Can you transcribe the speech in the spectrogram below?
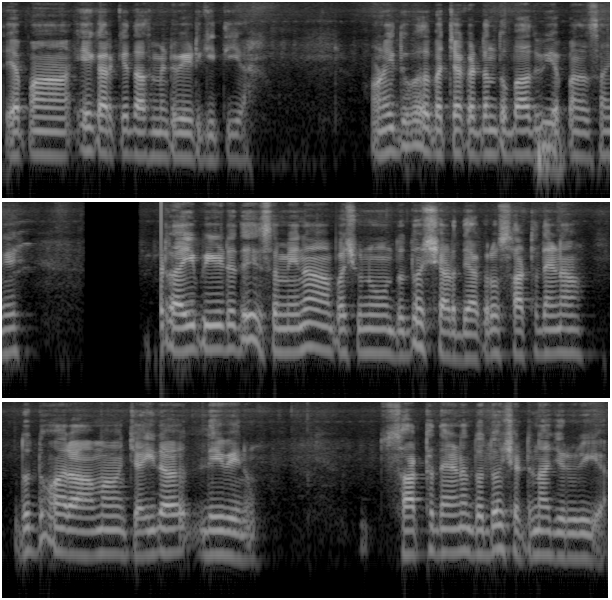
ਤੇ ਆਪਾਂ ਇਹ ਕਰਕੇ 10 ਮਿੰਟ ਵੇਟ ਕੀਤੀ ਆ। ਹੁਣ ਇਹ ਤੋਂ ਬਾਅਦ ਬੱਚਾ ਕੱਢਣ ਤੋਂ ਬਾਅਦ ਵੀ ਆਪਾਂ ਦੱਸਾਂਗੇ। ਡਰਾਈ ਪੀੜ ਦੇ ਸਮੇਂ ਨਾ ਪਸ਼ੂ ਨੂੰ ਦੁੱਧੋਂ ਛੱਡ ਦਿਆ ਕਰੋ 60 ਦਿਨ ਦੁੱਧੋਂ ਆਰਾਮ ਚਾਹੀਦਾ ਲੇਵੇ ਨੂੰ। 60 ਦਿਨ ਦੁੱਧੋਂ ਛੱਡਣਾ ਜ਼ਰੂਰੀ ਆ।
